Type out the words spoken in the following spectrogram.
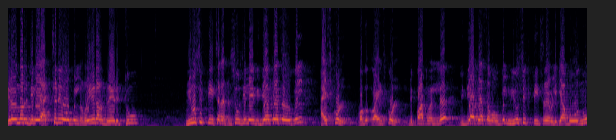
തിരുവനന്തപുരം ജില്ലയിലെ അച്ചടി വകുപ്പിൽ റീഡർ ഗ്രേഡ് ടു മ്യൂസിക് ടീച്ചറെ തൃശൂർ ജില്ലയിൽ വിദ്യാഭ്യാസ വകുപ്പിൽ ഹൈസ്കൂൾ ഹൈസ്കൂൾ ഡിപ്പാർട്ട്മെന്റിൽ വിദ്യാഭ്യാസ വകുപ്പിൽ മ്യൂസിക് ടീച്ചറെ വിളിക്കാൻ പോകുന്നു.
